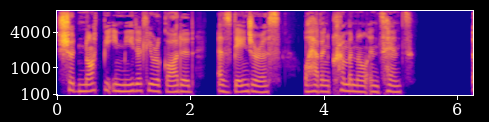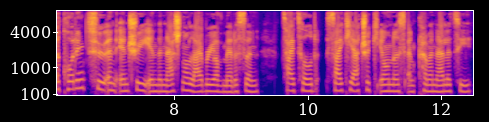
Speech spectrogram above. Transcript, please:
should not be immediately regarded as dangerous or having criminal intent. According to an entry in the National Library of Medicine titled Psychiatric Illness and Criminality,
